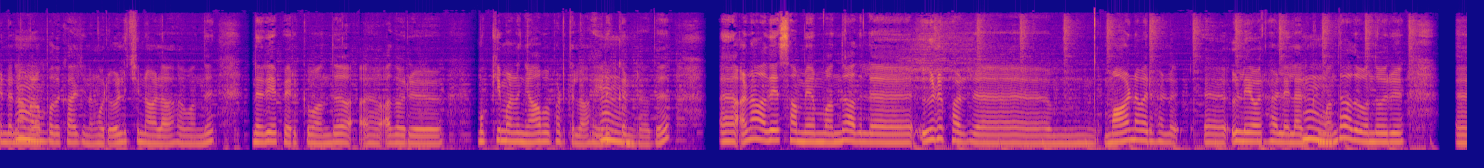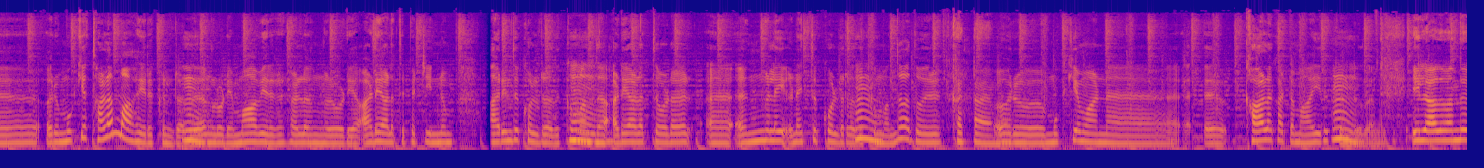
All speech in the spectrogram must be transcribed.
என்று நாங்கள். அப்போது காய்ச்சி நாங்கள் ஒரு எழுச்சி நாளாக வந்து நிறைய பேருக்கு வந்து அது ஒரு முக்கியமான ஞாபகப்படுத்தலாக. இருக்கின்றது ஆனால் அதே சமயம் வந்து அதில் ஈடுபடுற மாணவர்கள் இளையவர்கள் எல்லாருக்கும். வந்து அது வந்து ஒரு ஒரு முக்கிய தளமாக இருக்கின்றது. எங்களுடைய மாவீரர்கள் எங்களுடைய அடையாளத்தை பற்றி இன்னும் அறிந்து கொள்றதுக்கும். அந்த அடையாளத்தோட எங்களை இணைத்துக் கொள்றதுக்கும். வந்து அது ஒரு கட்டாயம் ஒரு முக்கியமான காலகட்டமாக இருக்கின்றது. இல்லை அது வந்து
